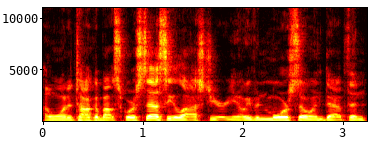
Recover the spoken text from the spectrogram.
I want to talk about Scorsese last year. You know, even more so in depth and.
